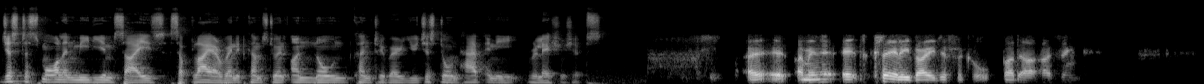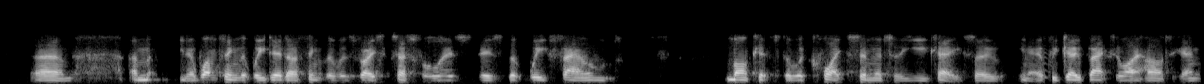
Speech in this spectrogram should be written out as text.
just a small and medium sized supplier when it comes to an unknown country where you just don't have any relationships. it, I mean, it, it's clearly very difficult, but uh, I think um, um, you know, one thing that we did, I think, that was very successful is is that we found markets that were quite similar to the UK. So, you know, if we go back to iHeart again,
